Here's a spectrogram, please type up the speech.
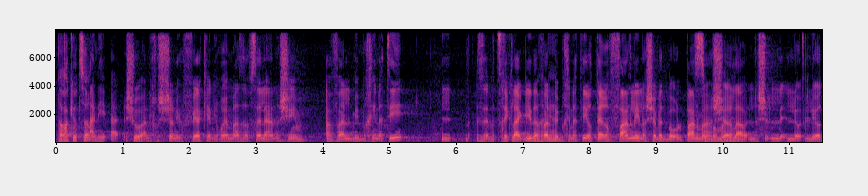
אתה רק יוצר? אני, שוב, אני חושב שאני אופיע כי אני רואה מה זה עושה לאנשים, אבל מבחינתי, זה מצחיק להגיד, אבל מעניין. מבחינתי יותר fun לי לשבת באולפן מאשר. ל- לש- ל- ל- להיות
